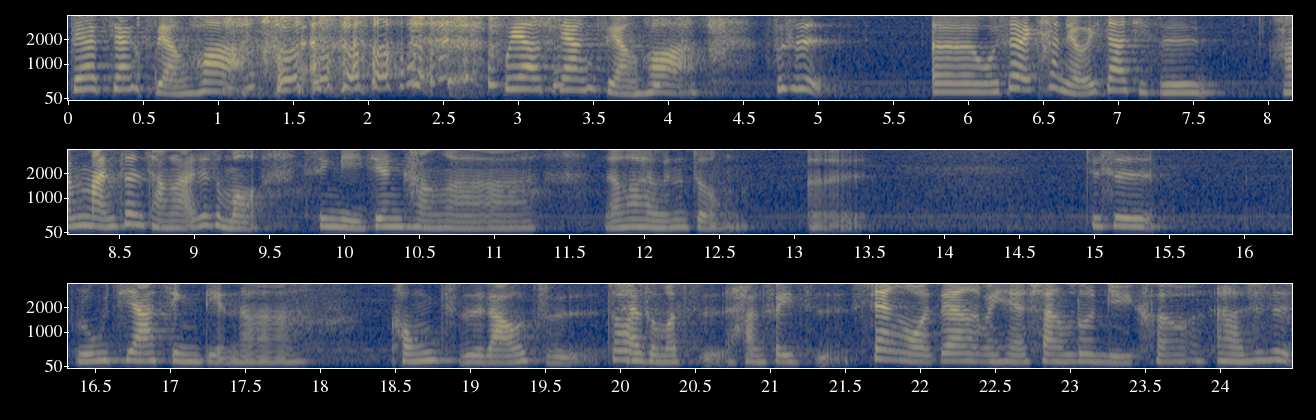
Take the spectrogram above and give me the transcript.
不要这样讲话，不要这样讲话，不是，呃，我现在看了一下，其实还蛮正常啦，就什么心理健康啊，然后还有那种呃，就是儒家经典啊，孔子、老子，还有什么子，韩非子像我这样每天上论语课吗？啊，就是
